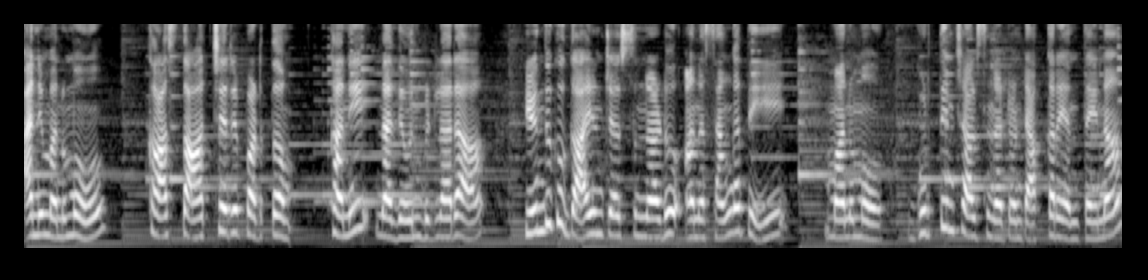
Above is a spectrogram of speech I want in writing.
అని మనము కాస్త ఆశ్చర్యపడతాం. కానీ నా దేవుని బిడ్లారా ఎందుకు గాయం చేస్తున్నాడు అన్న సంగతి మనము గుర్తించాల్సినటువంటి అక్కర ఎంతైనా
